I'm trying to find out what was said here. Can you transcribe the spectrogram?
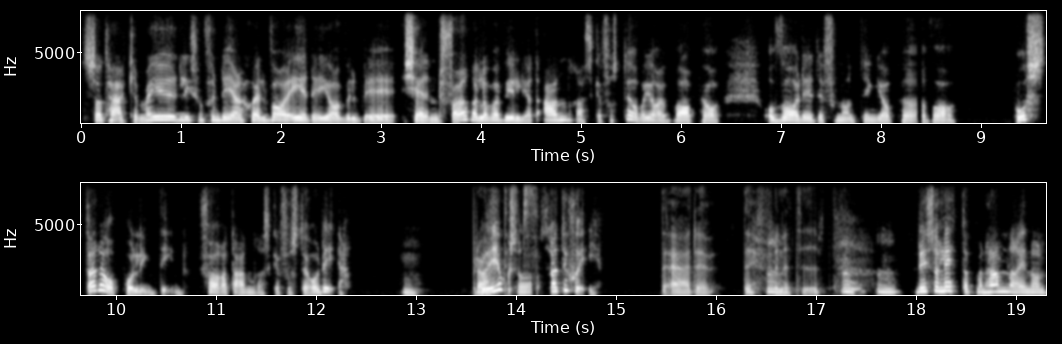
Så att här kan man ju liksom fundera själv, vad är det jag vill bli känd för eller vad vill jag att andra ska förstå vad jag är bra på och vad är det för någonting jag behöver posta då på LinkedIn för att andra ska förstå det. Mm. Det är också en strategi. Det är det Definitivt. Mm, mm, mm. Det är så lätt att man hamnar i någon,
